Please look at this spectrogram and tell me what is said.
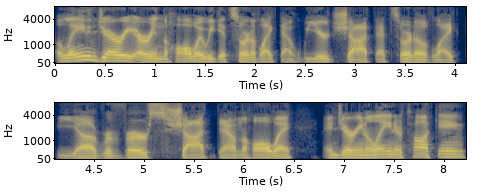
Elaine and Jerry are in the hallway. We get sort of like that weird shot, that sort of like the uh, reverse shot down the hallway. And Jerry and Elaine are talking,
